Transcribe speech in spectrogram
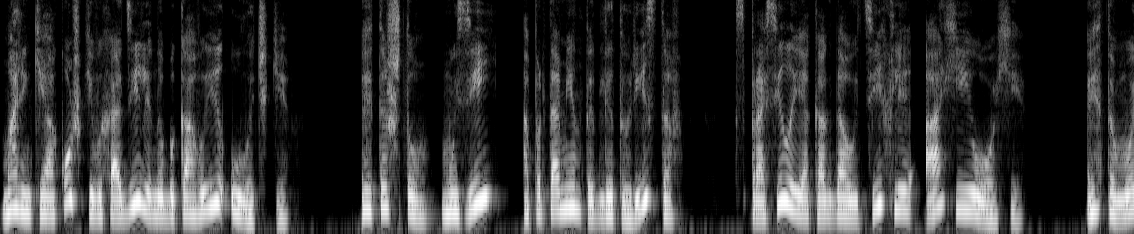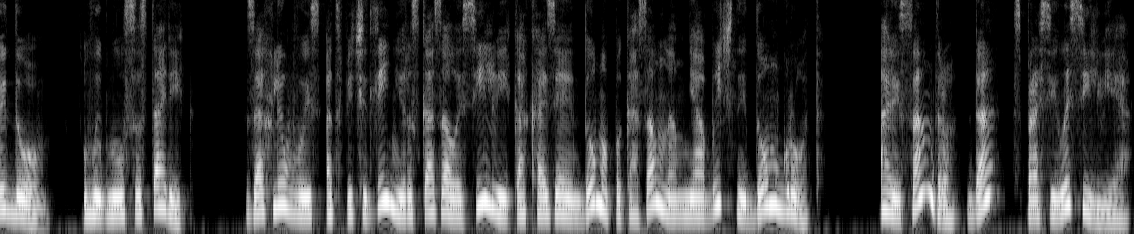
Маленькие окошки выходили на боковые улочки. Это что, музей? Апартаменты для туристов? спросила я, когда утихли ахи и охи. Это мой дом, улыбнулся старик. Захлебываясь от впечатлений, рассказала Сильвии, как хозяин дома показал нам необычный дом-грот. «Алессандро, да?» – спросила Сильвия.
